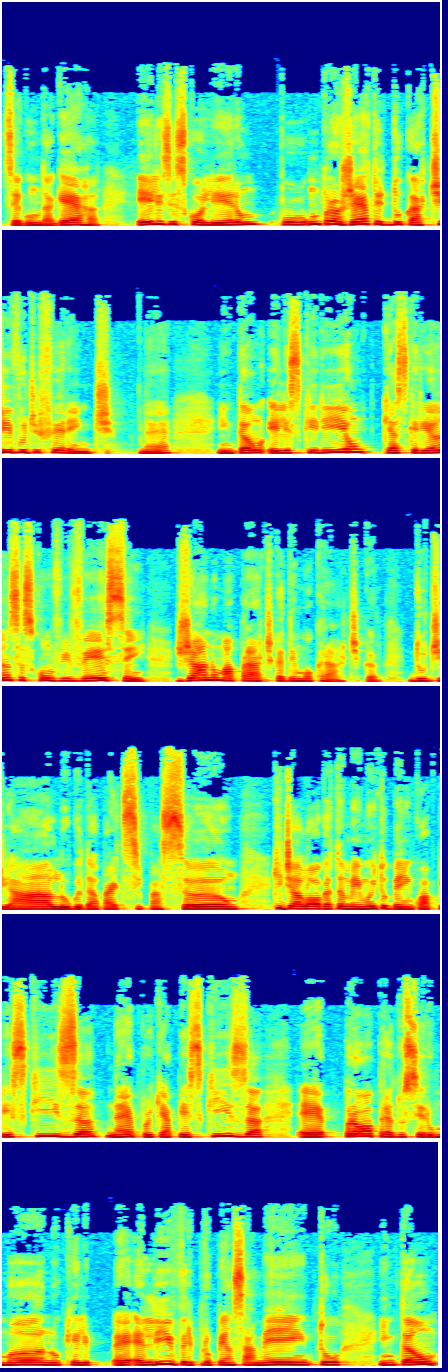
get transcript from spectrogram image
Segunda Guerra, eles escolheram por um projeto educativo diferente né? Então, eles queriam que as crianças convivessem já numa prática democrática, do diálogo, da participação, que dialoga também muito bem com a pesquisa, né? Porque a pesquisa é própria do ser humano, que ele é, é livre para o pensamento. Então,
